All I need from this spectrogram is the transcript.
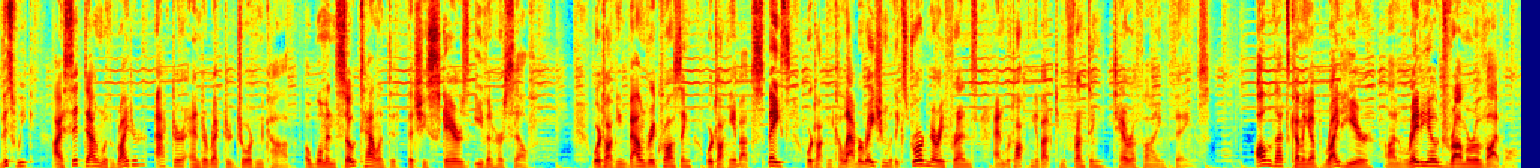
This week, I sit down with writer, actor, and director Jordan Cobb, a woman so talented that she scares even herself. We're talking boundary crossing, we're talking about space, we're talking collaboration with extraordinary friends, and we're talking about confronting terrifying things. All of that's coming up right here on Radio Drama Revival.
